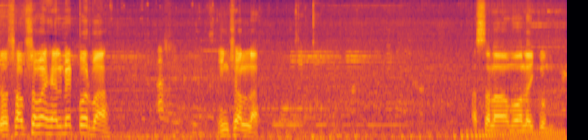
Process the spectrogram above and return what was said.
তো সবসময় হেলমেট পরবা। ইনশাল্লাহ। আসসালামু আলাইকুম।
